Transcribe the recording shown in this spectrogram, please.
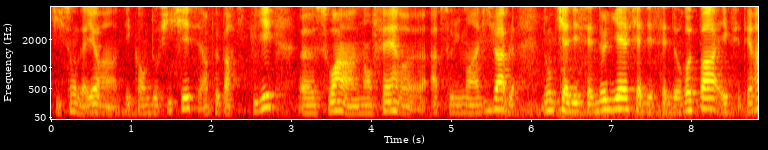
qui sont d'ailleurs des camps d'officiers, c'est un peu particulier, euh, soit un enfer euh, absolument invivable. Donc il y a des scènes de liesse, il y a des scènes de repas, etc.,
